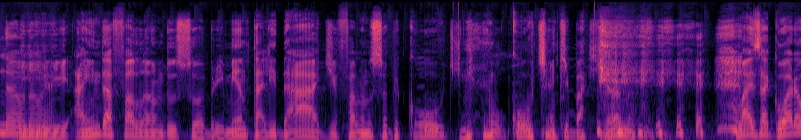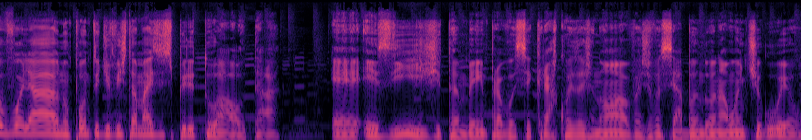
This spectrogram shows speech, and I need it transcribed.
Não, e não é. ainda falando sobre mentalidade, falando sobre coaching, o coaching aqui baixando. mas agora eu vou olhar no ponto de vista mais espiritual, tá? É, exige também para você criar coisas novas, você abandonar o antigo eu,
